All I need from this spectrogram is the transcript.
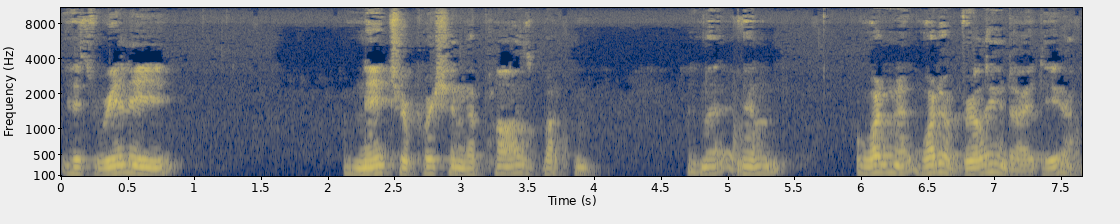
is really nature pushing the pause button. And, and what, an, what a brilliant idea.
